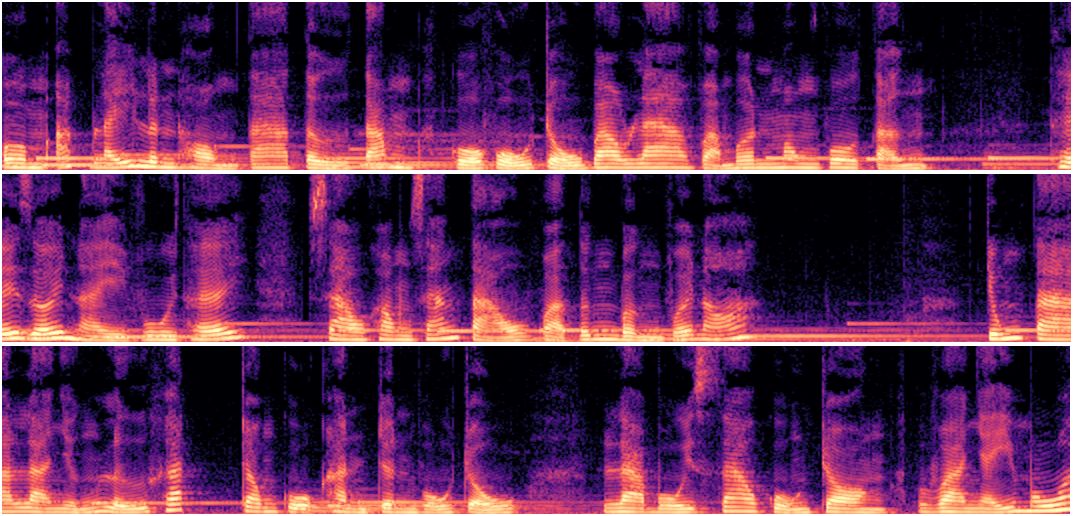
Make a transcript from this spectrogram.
Ôm ấp lấy linh hồn ta từ tâm của vũ trụ bao la và mênh mông vô tận. Thế giới này vui thế, sao không sáng tạo và tưng bừng với nó? Chúng ta là những lữ khách trong cuộc hành trình vũ trụ là bụi sao cuộn tròn và nhảy múa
